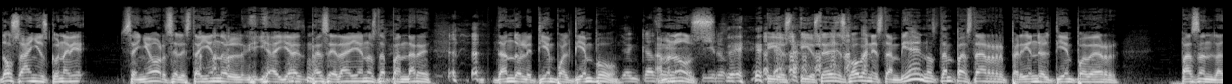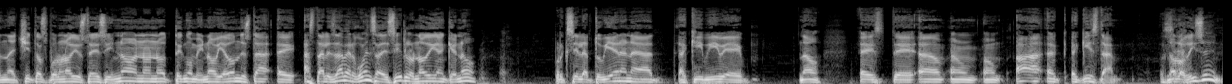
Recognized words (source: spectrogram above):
Dos años con una vieja. Señor, se le está yendo, ya, ya, para esa edad ya no está para andar eh, dándole tiempo al tiempo. Vámonos. Y, ustedes jóvenes también, no están para estar perdiendo el tiempo a ver, pasan las nachitas por un lado y ustedes y no, no, no, tengo mi novia, ¿dónde está? Eh, hasta les da vergüenza decirlo, no digan que no. Porque si la tuvieran aquí vive, no, este, ah, ah, ah, aquí está. No lo dicen.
